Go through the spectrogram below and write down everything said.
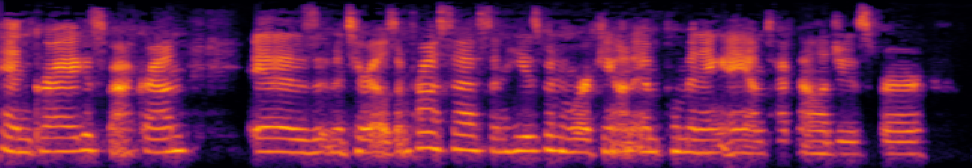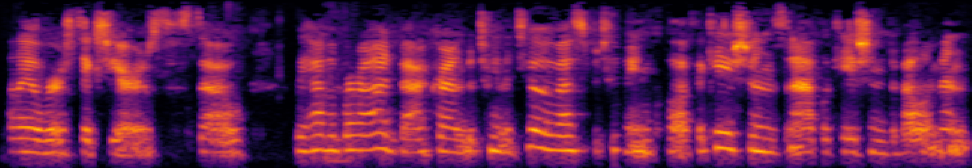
and Greg's background is materials and process, and he's been working on implementing AM technologies for over six years. So we have a broad background between the two of us, between qualifications and application development.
